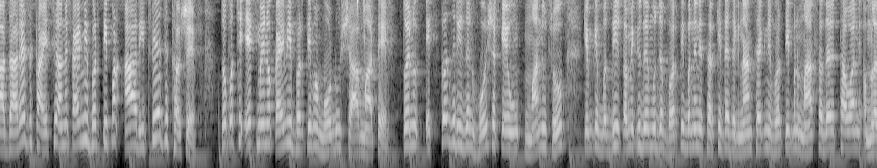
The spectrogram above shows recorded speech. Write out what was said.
આધારે જ થાય છે અને કાયમી ભરતી પણ આ રીતે જ થશે. તો પછી એક મહિનો કાયમી ભરતીમાં મોડું શા માટે? તો એનું એક જ રીઝન હોઈ શકે હું માનું છું. કેમ કે બધી તમે કીધું એ મુજબ ભરતી બંનેની સરખી થાય છે. જ્ઞાન સહાયકની ભરતી પણ માર્ક્સ આધારિત થવાની અમલ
